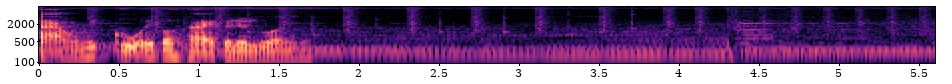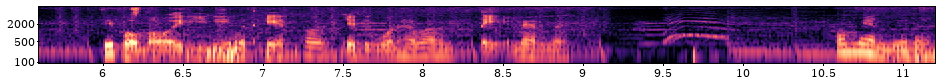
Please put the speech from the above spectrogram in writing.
ตะของมิกุนี่ก็หายไปเรัวๆเลยนะที่ผมเอาไอดีนี้มาเทสก็จะดูนะครับว่ามันเตะแม่นไหมก็แม่นอยู่นะ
